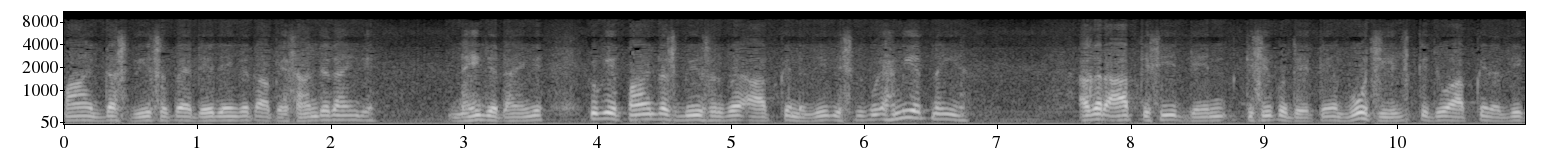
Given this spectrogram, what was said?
پانچ دس بیس روپے دے دیں گے تو آپ احسان جتائیں گے۔ نہیں جتائیں گے، کیونکہ پانچ دس بیس روپے آپ کے نزدیک اس کی کوئی اہمیت نہیں ہے۔ اگر آپ کسی دین، کسی کو دیتے ہیں وہ چیز کہ جو آپ کے نزدیک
